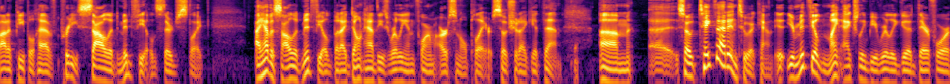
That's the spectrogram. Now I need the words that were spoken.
lot of people have pretty solid midfields. They're just like, I have a solid midfield, but I don't have these really informed Arsenal players. So should I get them? Um, uh, so take that into account. It- your midfield might actually be really good. Therefore,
